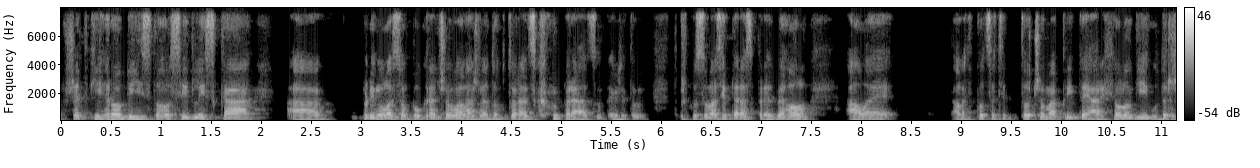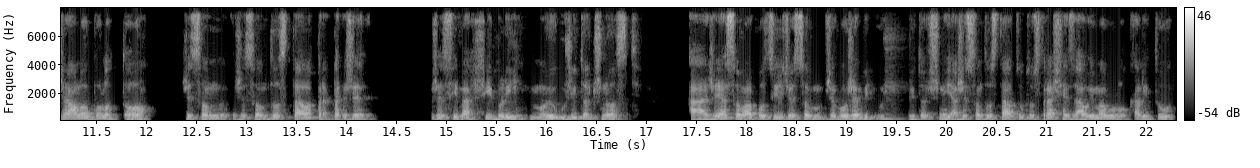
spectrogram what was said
všetky hroby z toho sídliska a plynule som pokračoval až na doktorátskú prácu, takže to, trošku som asi teraz predbehol, ale, ale v podstate to, čo ma pri tej archeológii udržalo, bolo to, že som, že som dostal, že, že si ma všimli, moju užitočnosť a že ja som mal pocit, že, som, že môžem byť užitočný a že som dostal túto strašne zaujímavú lokalitu,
